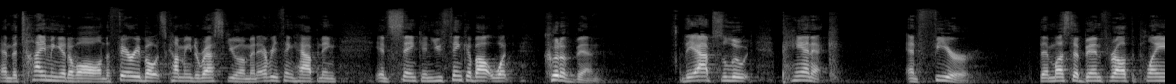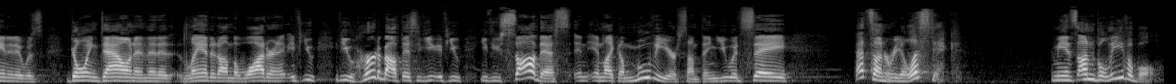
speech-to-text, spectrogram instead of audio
and the timing of it all, and the ferry boats coming to rescue them, and everything happening in sync. And you think about what could have been. The absolute panic and fear that must have been throughout the plane and it was going down and then it landed on the water. And if you if you heard about this if you if you if you saw this in, in like a movie or something you would say that's unrealistic. I mean it's unbelievable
